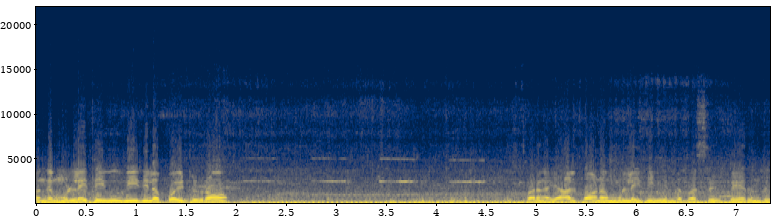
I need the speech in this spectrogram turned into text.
வந்து முல்லைத்தீவு வீதியில் போயிட்டுருக்குறோம். பாருங்கள் யாழ்ப்பாணம் முல்லைத்தீவு இந்த பஸ்ஸு பேருந்து.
